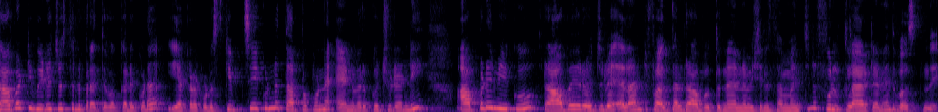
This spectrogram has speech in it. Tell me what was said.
కాబట్టి వీడియో చూస్తున్న ప్రతి ఒక్కరు కూడా ఎక్కడ కూడా స్కిప్ చేయకుండా తప్పకుండా ఎండ్ వరకు చూడండి. అప్పుడే మీకు రాబోయే రోజుల్లో ఎలాంటి ఫలితాలు రాబోతున్నాయన్న విషయానికి సంబంధించిన ఫుల్ క్లారిటీ అనేది వస్తుంది.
